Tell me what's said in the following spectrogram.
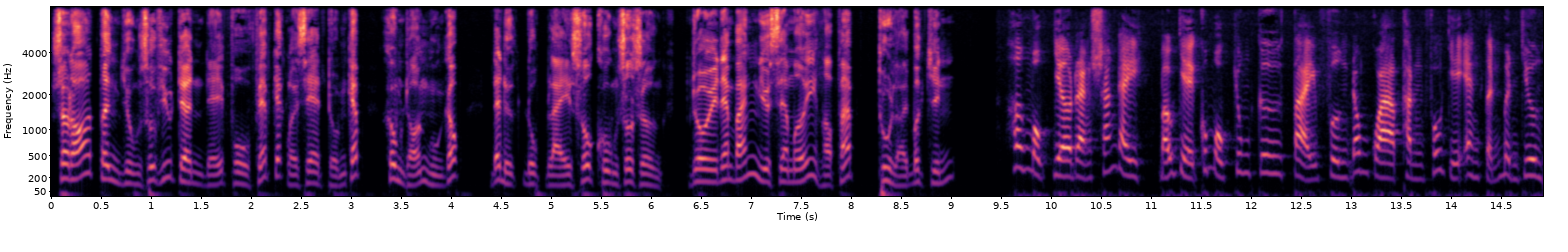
Sau đó Tân dùng số phiếu trên để phù phép các loại xe trộm cắp không rõ nguồn gốc đã được đục lại số khung số sườn rồi đem bán như xe mới hợp pháp thu lợi bất chính. Hơn một giờ rạng sáng nay, bảo vệ của một chung cư tại phường Đông Hòa, thành phố Dĩ An, tỉnh Bình Dương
